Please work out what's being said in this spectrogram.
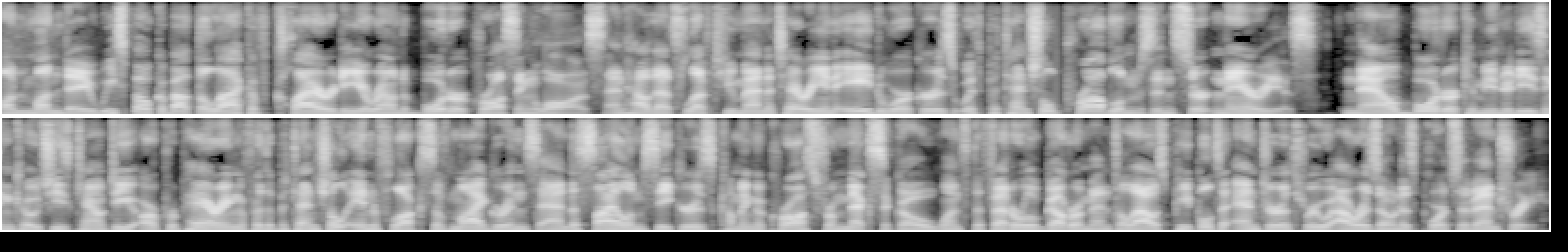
On Monday, we spoke about the lack of clarity around border crossing laws and how that's left humanitarian aid workers with potential problems in certain areas. Now, border communities in Cochise County are preparing for the potential influx of migrants and asylum seekers coming across from Mexico once the federal government allows people to enter through Arizona's ports of entry.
